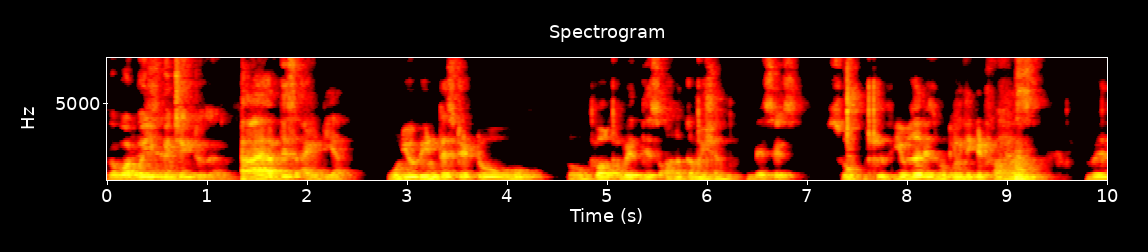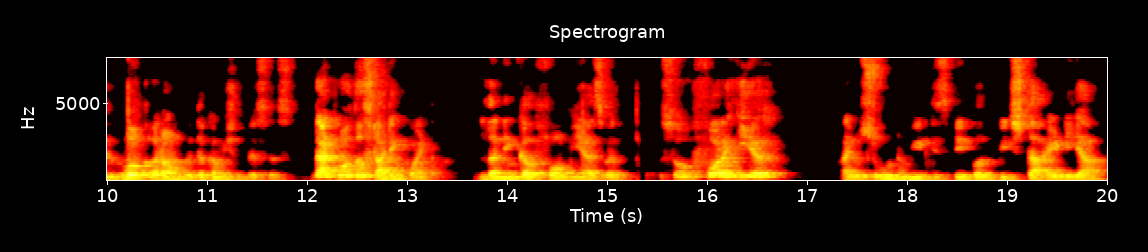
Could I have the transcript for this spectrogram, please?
So what were you Yes. pitching to them? I have this idea. Would you be interested to uh, work with this on a commission basis? So if user is booking ticket from us, we'll work around with the commission basis. That was the starting point, learning curve for me as well. So for a year, I used to go to meet these people, pitch the idea.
